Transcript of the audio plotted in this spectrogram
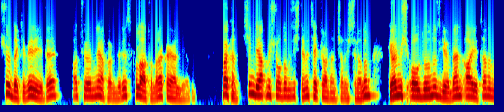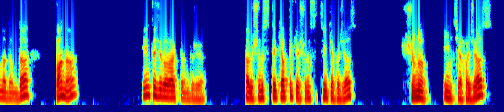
Şuradaki veriyi de atıyorum ne yapabiliriz? Float olarak ayarlayalım. Bakın şimdi yapmış olduğumuz işlemi tekrardan çalıştıralım. Görmüş olduğunuz gibi ben a'yı tanımladığımda bana integer olarak döndürüyor. Tabii şunu stack yaptık ya şunu string yapacağız. Şunu int yapacağız.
